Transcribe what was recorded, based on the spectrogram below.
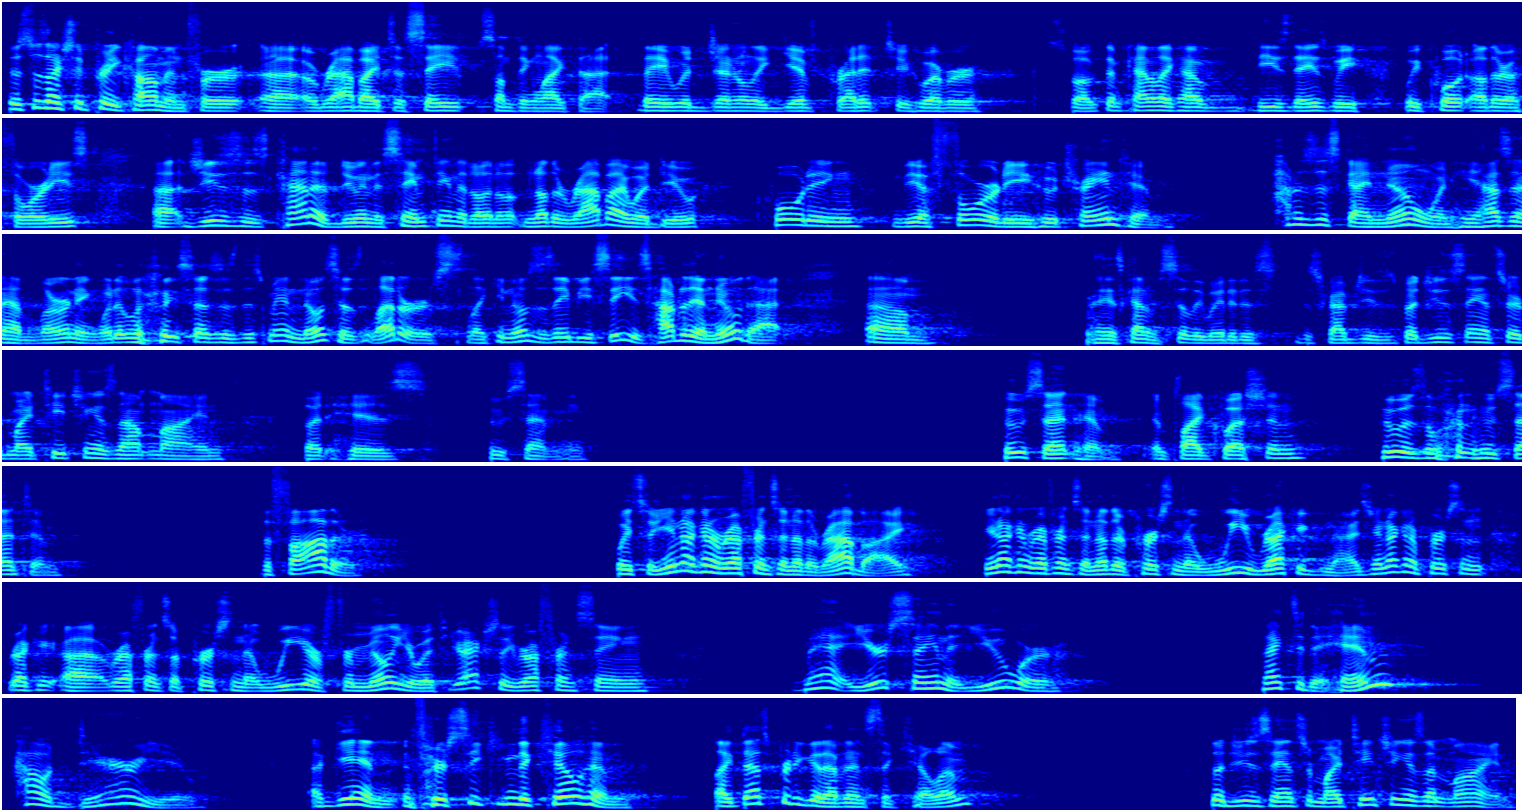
This was actually pretty common for uh, a rabbi to say something like that. They would generally give credit to whoever spoke them, kind of like how these days we, we quote other authorities. Uh, Jesus is kind of doing the same thing that another rabbi would do, quoting the authority who trained him how does this guy know when he hasn't had learning? What it literally says is this man knows his letters, like he knows his ABCs. How do they know that? Um, I think it's kind of a silly way to des- describe Jesus. But Jesus answered, My teaching is not mine, but his who sent me. Who sent him? Implied question. Who is the one who sent him? The Father. Wait, so you're not going to reference another rabbi? You're not going to reference another person that we recognize. You're not going to rec- uh, reference a person that we are familiar with. You're actually referencing, Matt, you're saying that you were connected to him? How dare you? Again, if they're seeking to kill him. Like, that's pretty good evidence to kill him. So Jesus answered, My teaching isn't mine.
